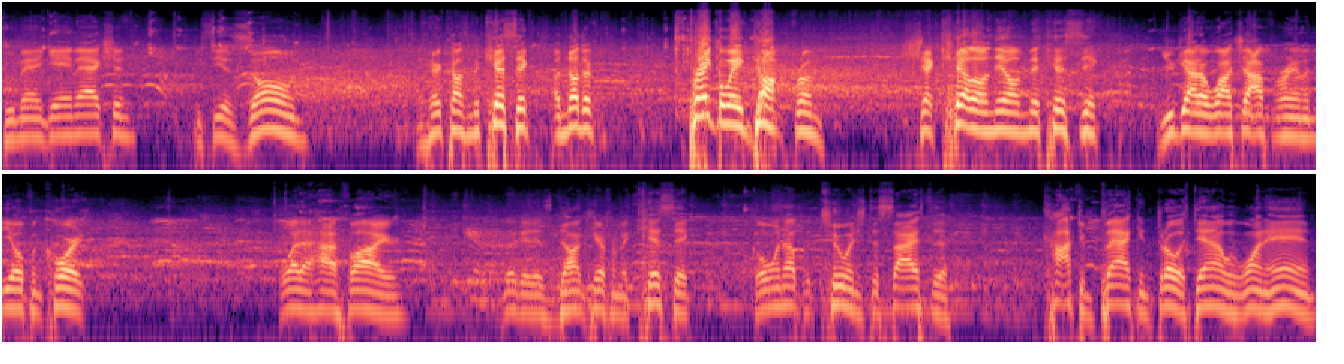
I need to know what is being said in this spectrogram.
Two-man game action. You see a zone. And here comes McKissic. Another breakaway dunk from Shaquielle O'Neal McKissic. You got to watch out for him in the open court. What a high flyer. Look at this dunk here from McKissic. Going up with two and just decides to cock it back and throw it down with one hand.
